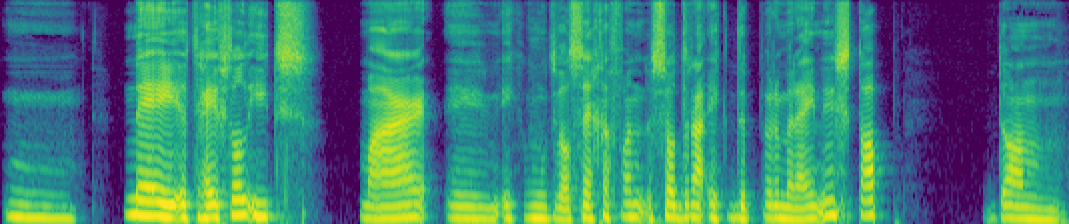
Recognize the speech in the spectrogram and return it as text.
Mm, nee, het heeft wel iets. Maar eh, ik moet wel zeggen, van, zodra ik de Purmerijn instap, dan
